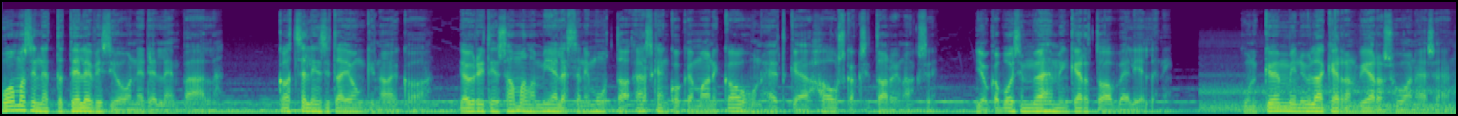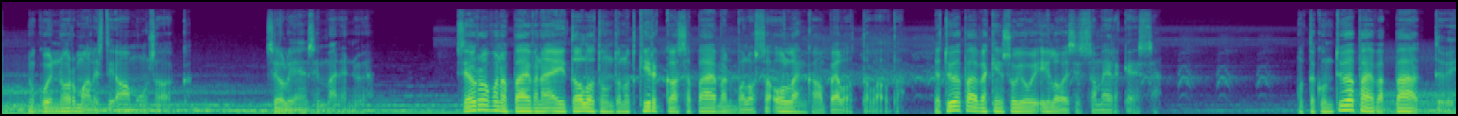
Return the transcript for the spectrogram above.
huomasin, että televisio on edelleen päällä. Katselin sitä jonkin aikaa ja yritin samalla mielessäni muuttaa äsken kokemaani kauhun hetkeä hauskaksi tarinaksi, jonka voisin myöhemmin kertoa veljelleni. Kun kömmin yläkerran vierashuoneeseen, nukuin normaalisti aamuun saakka. Se oli ensimmäinen yö. Seuraavana päivänä ei talo tuntunut kirkkaassa päivänvalossa ollenkaan pelottavalta, ja työpäiväkin sujui iloisissa merkeissä. Mutta kun työpäivä päättyi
